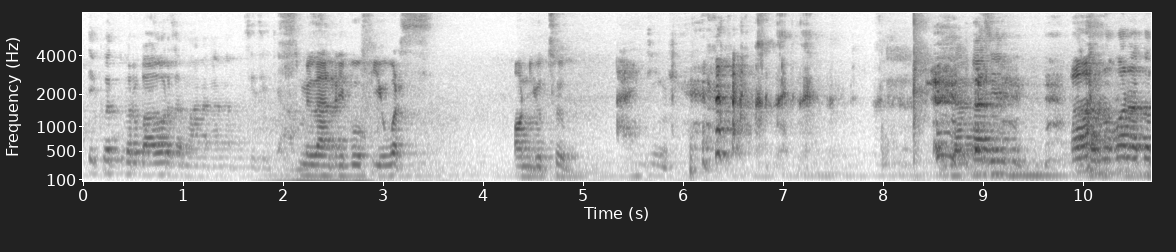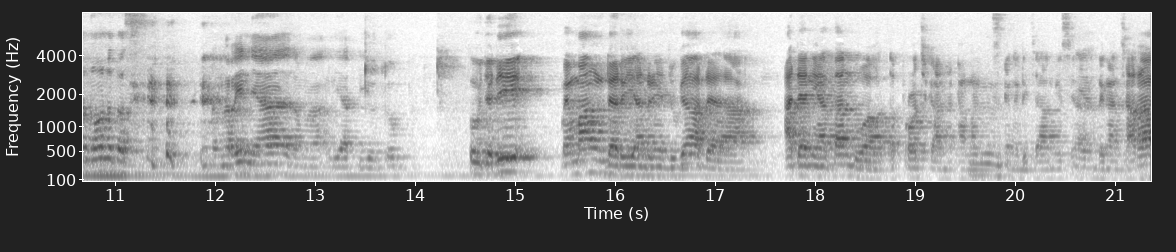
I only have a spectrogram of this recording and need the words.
Iya. ikut berbaur sama anak-anak musisi Ciamis 9000 viewers on YouTube. Anjing. Nyangka sih atur nuhun atur nuhun atas dengerin ya sama lihat di YouTube Tuh, jadi memang dari Andrenya juga ada ada niatan buat approach ke anak-anak Hmm. skena di Ciamis ya Iya. dengan cara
